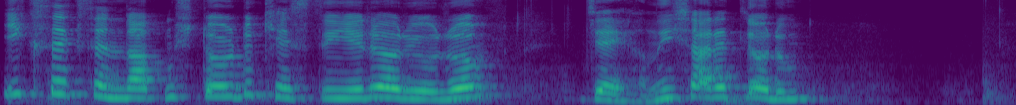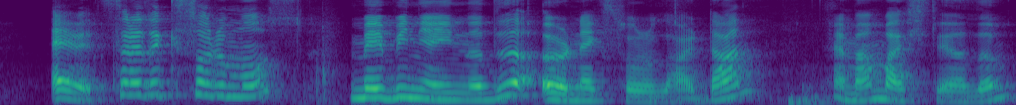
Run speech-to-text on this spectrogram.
X ekseninde 64'ü kestiği yeri arıyorum. Ceyhan'ı işaretliyorum. Evet sıradaki sorumuz MEB'in yayınladığı örnek sorulardan. Hemen başlayalım.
